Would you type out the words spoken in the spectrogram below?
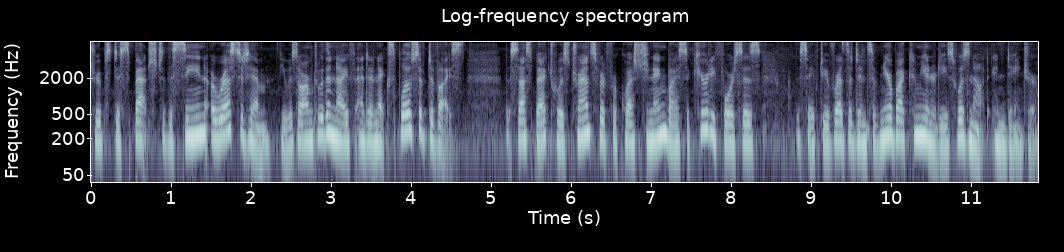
Troops dispatched to the scene arrested him. He was armed with a knife and an explosive device. The suspect was transferred for questioning by security forces. The safety of residents of nearby communities was not in danger.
